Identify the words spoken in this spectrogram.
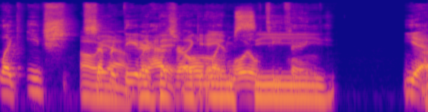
like each oh separate yeah theater like has the- their like own like loyalty thing. Yeah.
